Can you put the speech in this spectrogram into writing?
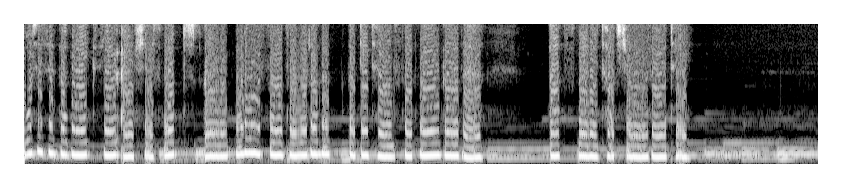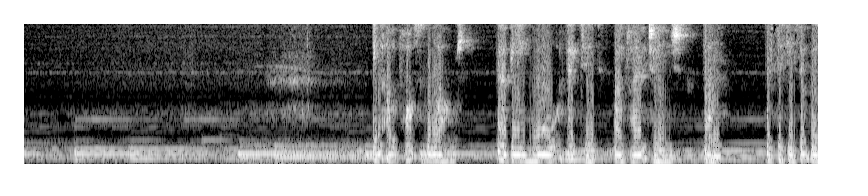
What is it that makes you anxious? What um, what are the thoughts or what are the, the details that when you go there, that's when you touch your anxiety? In other parts of the world, are being more affected by climate change than the cities that we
